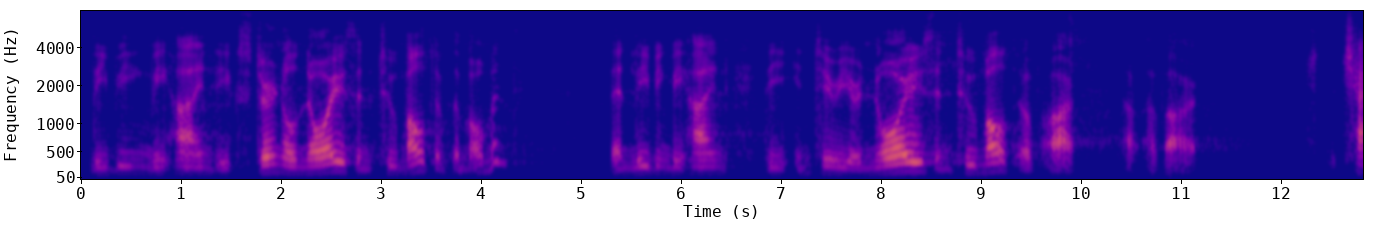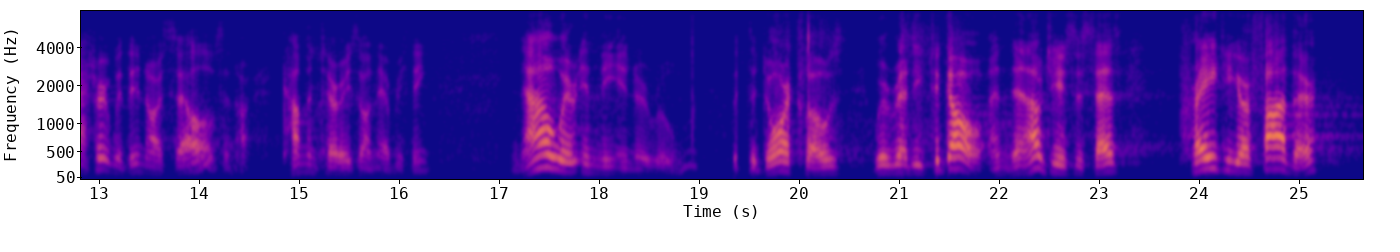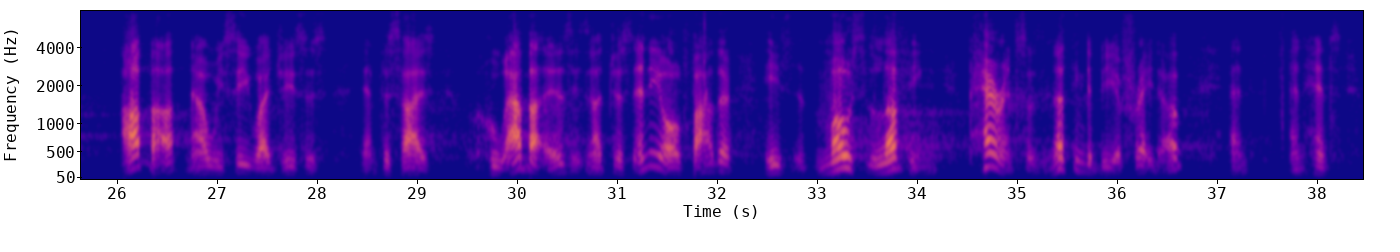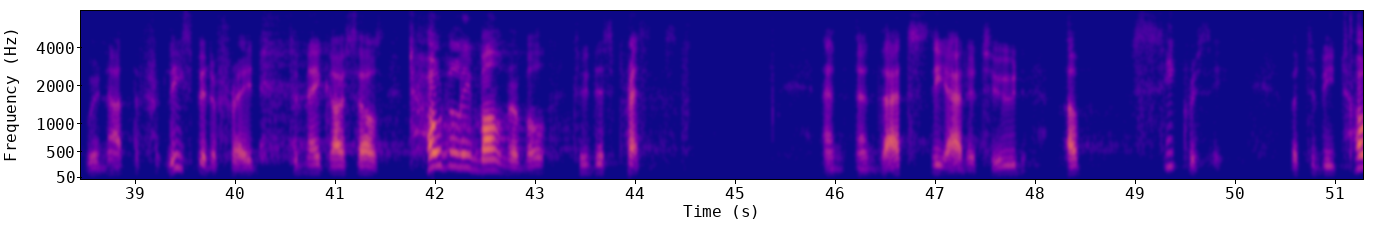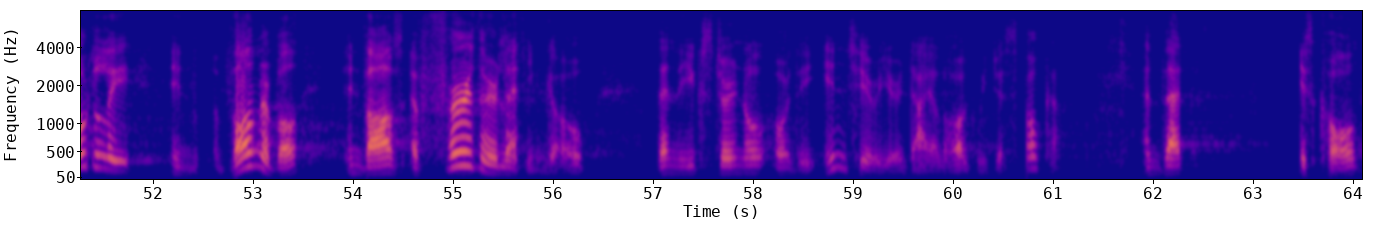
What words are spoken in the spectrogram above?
Leaving behind the external noise and tumult of the moment, then leaving behind the interior noise and tumult of our, of our chatter within ourselves and our commentaries on everything. Now we're in the inner room with the door closed, we're ready to go. And now Jesus says, Pray to your Father, Abba. Now we see why Jesus emphasized who Abba is. He's not just any old father, he's most loving parent, so there's nothing to be afraid of. And, and hence, we're not the least bit afraid to make ourselves totally vulnerable to this presence. And, and that's the attitude of secrecy. But to be totally in, vulnerable involves a further letting go than the external or the interior dialogue we just spoke of. And that is called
